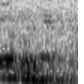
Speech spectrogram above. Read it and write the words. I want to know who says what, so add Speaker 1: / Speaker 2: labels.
Speaker 1: Todo en orden.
